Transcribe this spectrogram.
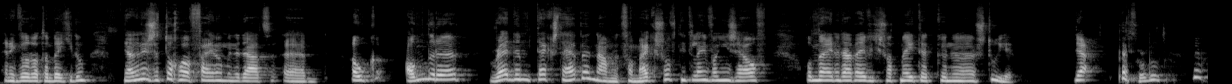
en ik wil dat een beetje doen. Ja, dan is het toch wel fijn om inderdaad uh, ook andere random tekst te hebben, namelijk van Microsoft, niet alleen van jezelf, om daar inderdaad eventjes wat mee te kunnen stoeien. Ja. Bijvoorbeeld. Ja.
